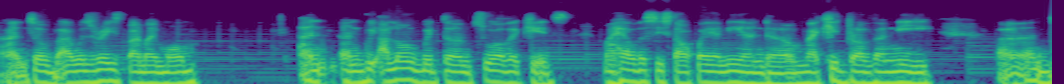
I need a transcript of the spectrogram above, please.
and so I was raised by my mom, and and we along with um, two other kids, my elder sister Okwayemi and uh, my kid brother Ni. Uh, and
